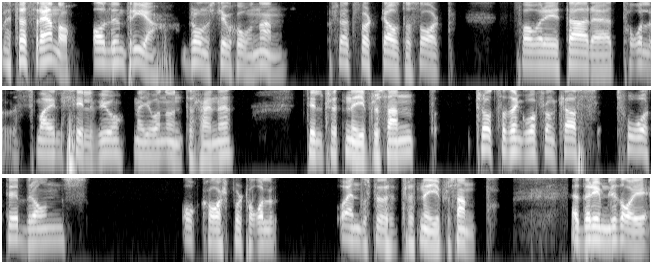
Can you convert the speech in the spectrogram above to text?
Vi testar en då. Avdelning 3, bronsdivisionen. 2140 autostart. Favorit är eh, 12 Smile Silvio med Johan Untersteiner till 39 procent. Trots att den går från klass 2 till brons och har spår 12 och ändå spelar till 39 procent. Är det rimligt AJ?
